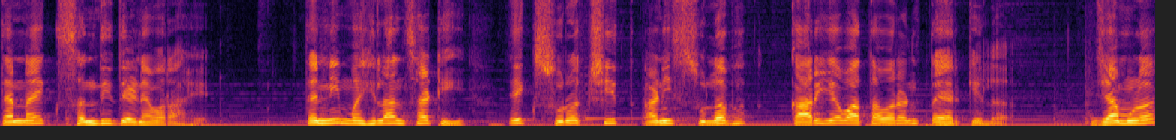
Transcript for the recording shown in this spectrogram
त्यांना एक संधी देण्यावर आहे. त्यांनी महिलांसाठी एक सुरक्षित आणि सुलभ कार्य वातावरण तयार केलं ज्यामुळं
